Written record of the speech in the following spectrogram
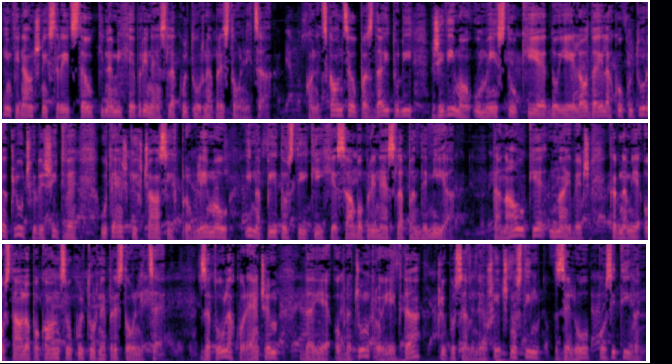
in finančnih sredstev, ki nam jih je prinesla kulturna prestolnica. Konec koncev pa zdaj tudi živimo v mestu, ki je dojelo, da je lahko kultura ključ rešitve v težkih časih problemov in napetosti, ki jih je sabo prinesla pandemija. Ta nauk je največ, kar nam je ostalo po koncu kulturne prestolnice. Zato lahko rečem, da je obračun projekta, kljub vsem nevšečnostim, zelo pozitiven.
